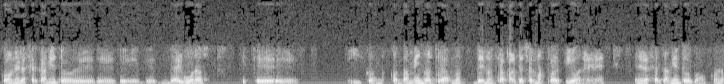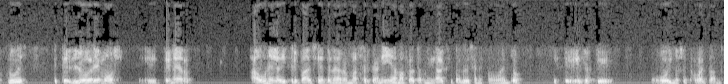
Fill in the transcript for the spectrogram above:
con el acercamiento de, de, algunos este, y con, también nuestra de nuestra parte ser más proactivo en, el acercamiento con, los clubes, este, logremos eh, tener, aún en la discrepancia, tener más cercanía, más fraternidad, que tal vez en este momento este, es lo que hoy nos está faltando.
